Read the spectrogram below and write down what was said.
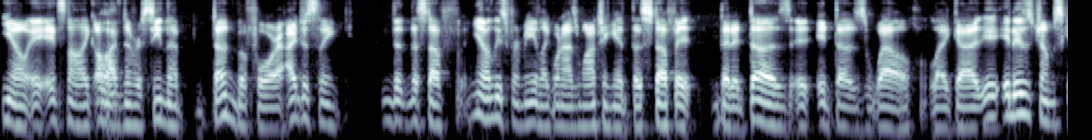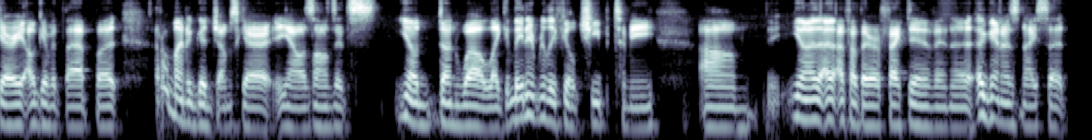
you know it, it's not like oh I've never seen that done before. I just think the the stuff you know at least for me like when I was watching it the stuff it that it does it, it does well. Like uh it, it is jump scary I'll give it that but I don't mind a good jump scare you know as long as it's you know done well. Like they didn't really feel cheap to me. Um you know I, I thought they were effective and uh, again it's nice that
